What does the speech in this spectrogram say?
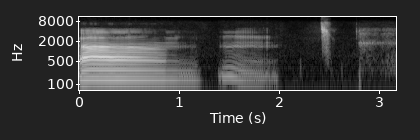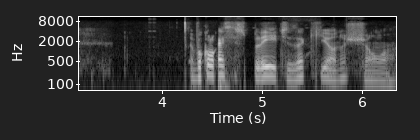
Ahn, hum. Eu vou colocar esses plates aqui, ó, no chão, ó.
